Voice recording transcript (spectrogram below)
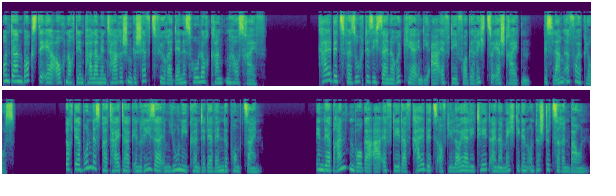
Und dann boxte er auch noch den parlamentarischen Geschäftsführer Dennis Holoch krankenhausreif. Kalbitz versuchte sich seine Rückkehr in die AfD vor Gericht zu erstreiten, bislang erfolglos. Doch der Bundesparteitag in Riesa im Juni könnte der Wendepunkt sein. In der Brandenburger AfD darf Kalbitz auf die Loyalität einer mächtigen Unterstützerin bauen.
